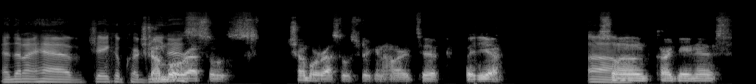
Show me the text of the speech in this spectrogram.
and then I have Jacob Trumbull Cardenas. wrestles. Trumbull wrestles freaking hard too. But yeah, Um, Sloan, Cardenas.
